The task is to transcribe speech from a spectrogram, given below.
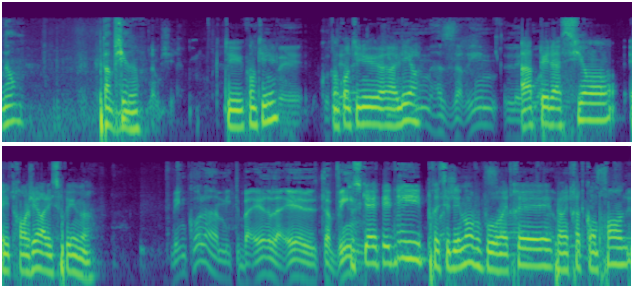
Non. Tu continues On continue à lire. Appellation étrangère à l'esprit humain. Tout ce qui a été dit précédemment vous permettrez, permettra de comprendre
